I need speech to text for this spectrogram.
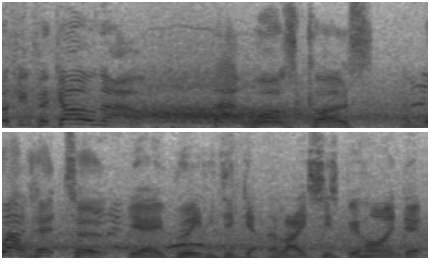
Looking for goal now. That was close and well hit too. Yeah, he really did get the laces behind it.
